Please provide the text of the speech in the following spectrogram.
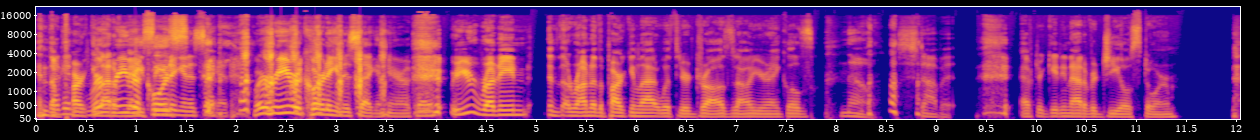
in the parking we're re-recording in a second. We're re-recording in a second here, okay? Were you running in the, around in the parking lot with your drawers down your ankles No, stop it. after getting out of a geostorm? it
